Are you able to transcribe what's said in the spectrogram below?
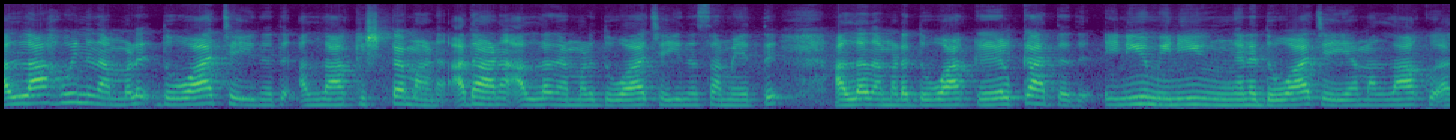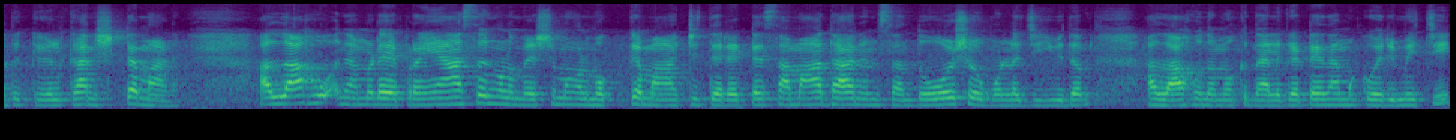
അള്ളാഹുവിന് നമ്മൾ ദുവാ ചെയ്യുന്നത് അള്ളാഹ്ക്ക് ഇഷ്ടമാണ് അതാണ് അല്ല നമ്മൾ ദുവാ ചെയ്യുന്ന സമയത്ത് അല്ല നമ്മുടെ ദുവാ കേൾക്കാത്തത്. ഇനിയും ഇനിയും ഇങ്ങനെ ദുവാ ചെയ്യാം. അള്ളാഹ്ക്ക് അത് കേൾക്കാൻ ഇഷ്ടമാണ്. അള്ളാഹു നമ്മുടെ പ്രയാസങ്ങളും വിഷമങ്ങളും ഒക്കെ മാറ്റിത്തരട്ടെ. സമാധാനം സന്തോഷവുമുള്ള ജീവിതം അള്ളാഹു നമുക്ക് നൽകട്ടെ. നമുക്ക് ഒരുമിച്ച്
